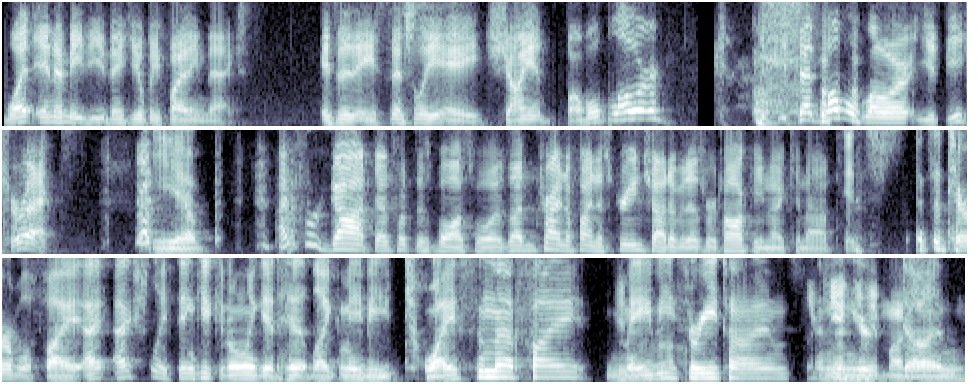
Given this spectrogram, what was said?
What enemy do you think you'll be fighting next? Is it essentially a giant bubble blower? if you said bubble blower, you'd be correct. Yep. I forgot that's what this boss was. I'm trying to find a screenshot of it as we're talking. I cannot. It's it's a terrible fight. I actually think you can only get hit like maybe twice in that fight, maybe rough. three times, You and then you're much. done.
